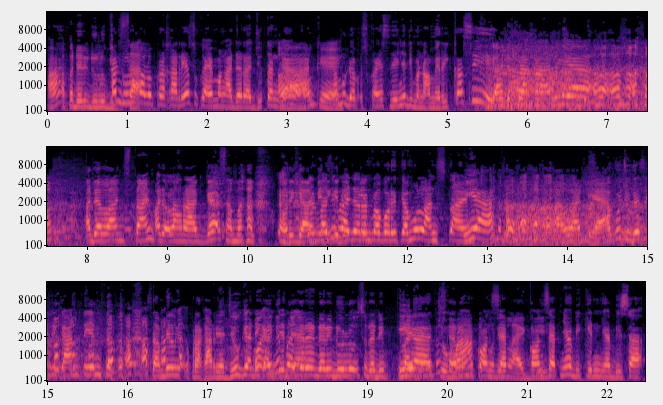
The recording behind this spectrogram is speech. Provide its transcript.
Hah? Apa dari dulu bisa? Kan dulu kalau prakarya suka emang ada rajutan Oh, kan. oke. Kamu udah suka SD-nya di mana Amerika sih? Gak ada prakarya. ada lunch time, ada olahraga sama Dan origami pasti dikit-dikit. pelajaran favorit kamu lunch time. Iya, ketahuan ya. Aku juga sih di kantin. Sambil prakarya juga di Oh ini pelajaran dari dulu sudah Iya, dipelajari terus cuma konsep lagi. konsepnya bikinnya bisa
